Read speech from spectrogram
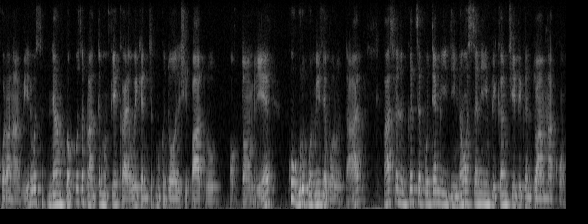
coronavirus, ne-am propus să plantăm în fiecare weekend, începând cu 24 octombrie, cu grupuri mici de voluntari, astfel încât să putem din nou să ne implicăm civic în toamnă acum.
